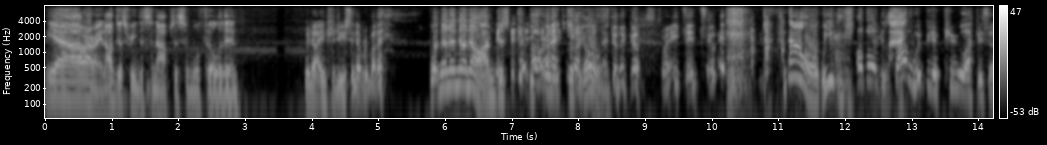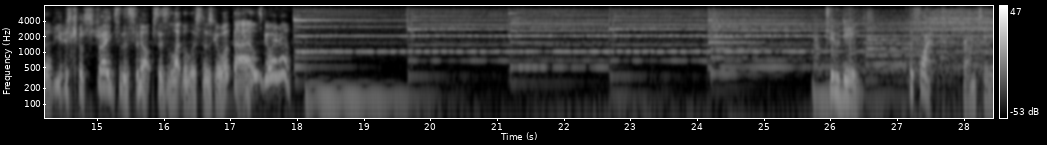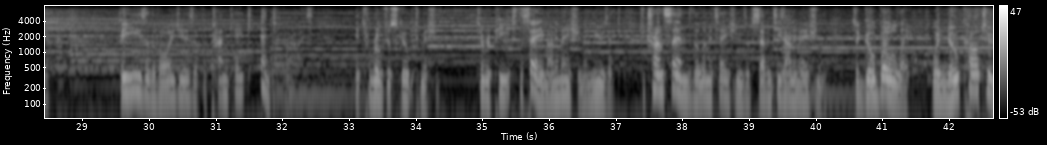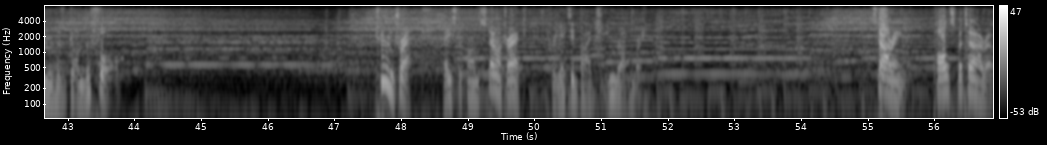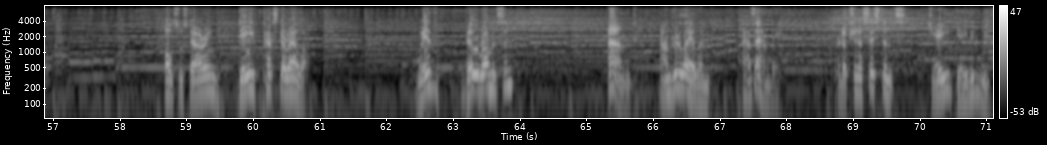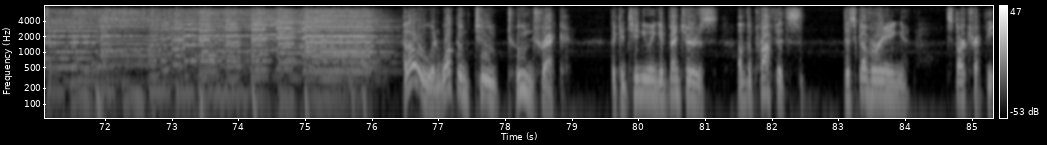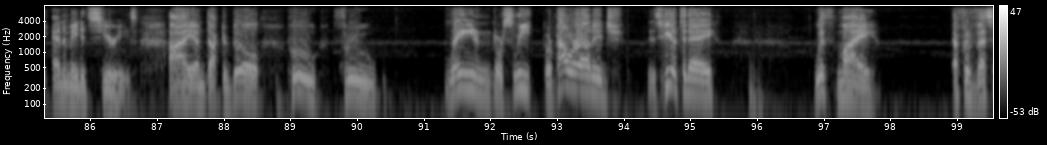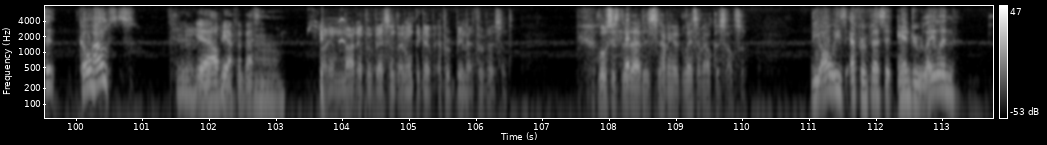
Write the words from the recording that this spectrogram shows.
Yeah, all right. I'll just read the synopsis and we'll fill it in. We're not introducing everybody. What? No, no, no, no. I'm just before All we right, so get going. just gonna go straight into it. No, we. Although Relax. that would be a cool episode. You just go straight to the synopsis and let the listeners go, "What the hell's going on?" 2D, the flat frontier. These are the voyages of the Pancake Enterprise. Its rotoscoped mission to repeat the same animation and music, to transcend the limitations of 70s animation, to go boldly where no cartoon has gone before. Toon Trek, based upon Star Trek, created by Gene Roddenberry. Starring Paul Spataro. Also starring Dave Pascarella. With Bill Robinson and Andrew Leyland as Andy. Production assistants J. David Wheater. Hello and welcome to Toon Trek, the continuing adventures of the prophets discovering Star Trek the animated series. I am Dr. Bill, who through rain or sleet or power outage is here today with my effervescent co-hosts. Yeah, I'll be effervescent. Um, I am not effervescent. I don't think I've ever been effervescent. Closest to that is having a glass of Alka-Seltzer. The always effervescent Andrew Leyland.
